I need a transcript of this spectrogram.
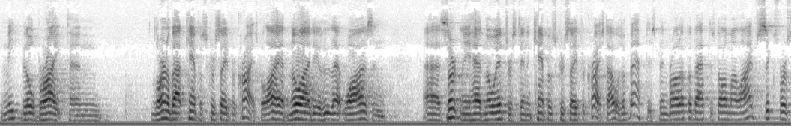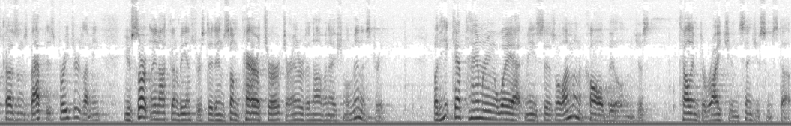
meet Bill Bright and learn about Campus Crusade for Christ." Well, I had no idea who that was, and uh, certainly had no interest in a campus crusade for Christ. I was a Baptist, been brought up a Baptist all my life, six first cousins Baptist preachers. I mean, you're certainly not going to be interested in some parachurch or interdenominational ministry. But he kept hammering away at me. He says, Well, I'm going to call Bill and just tell him to write you and send you some stuff.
